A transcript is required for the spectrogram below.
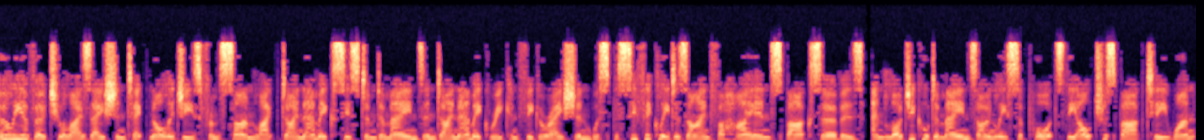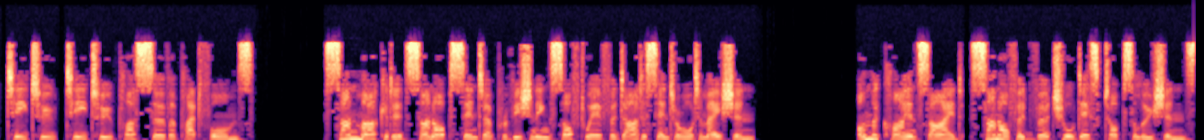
Earlier virtualization technologies from Sun like dynamic system domains and dynamic reconfiguration were specifically designed for high-end SPARC servers, and logical domains only supports the UltraSPARC T1, T2, T2 Plus server platforms. Sun marketed Sun Ops Center provisioning software for data center automation. On the client side, Sun offered virtual desktop solutions.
